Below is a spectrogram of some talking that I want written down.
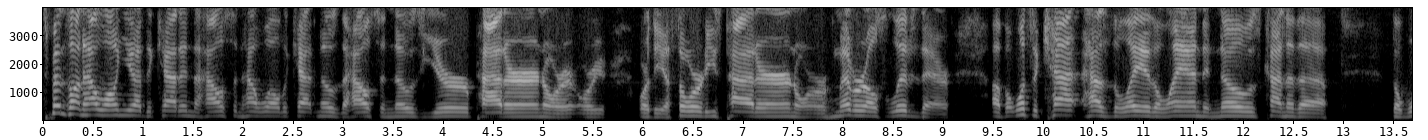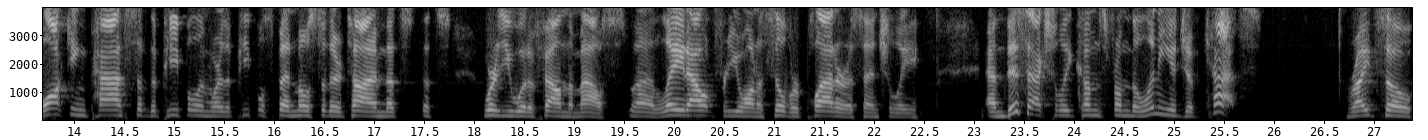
depends on how long you had the cat in the house and how well the cat knows the house and knows your pattern or, or or the authorities pattern or whomever else lives there. Uh, but once a cat has the lay of the land and knows kind of the the walking paths of the people and where the people spend most of their time, that's that's where you would have found the mouse uh, laid out for you on a silver platter, essentially. And this actually comes from the lineage of cats, right? So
